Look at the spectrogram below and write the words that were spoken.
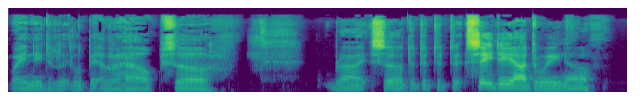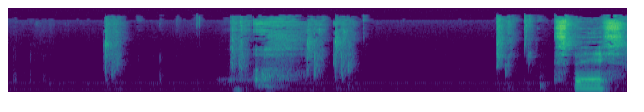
where you need a little bit of help. So, right, so the CD Arduino. Space.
